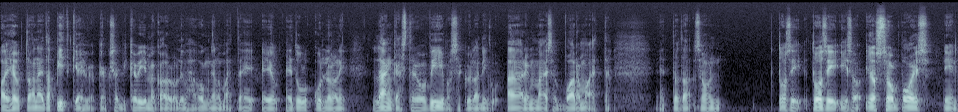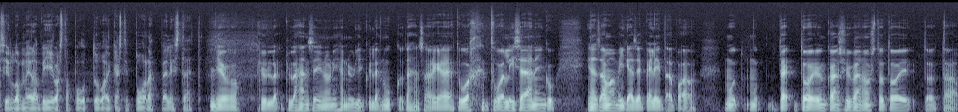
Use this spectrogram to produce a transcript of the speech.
aiheuttaa näitä pitkiä hyökkäyksiä, mikä viime kaudella oli vähän ongelma, että ei, ei, ei tullut kunnolla, niin Lancaster on viivassa kyllä niin kuin äärimmäisen varma, että, että tota, se on tosi, tosi iso. Jos se on pois, niin silloin meillä viivasta puuttuu oikeasti puolet pelistä. Että. Joo, kyllä, kyllähän siinä on ihan kyllä nukko tähän sarjaan ja tuo, tuo lisää niin kuin, ihan sama mikä se pelitapa on. Mutta mut, toi on myös hyvä nosto toi tota,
